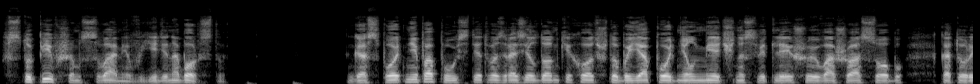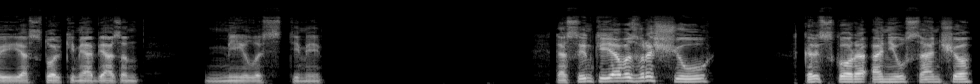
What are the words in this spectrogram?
вступившим с вами в единоборство. — Господь не попустит, — возразил Дон Кихот, — чтобы я поднял меч на светлейшую вашу особу, которой я столькими обязан милостями. Косынки я возвращу, коль скоро они у Санчо,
